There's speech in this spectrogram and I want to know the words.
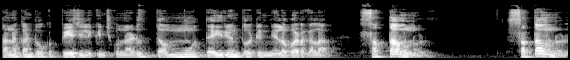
తనకంటూ ఒక పేజీ లిఖించుకున్నాడు. దమ్ము ధైర్యంతో నిలబడగల సత్తా ఉన్నాడు. సత్తా ఉన్నాడు.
